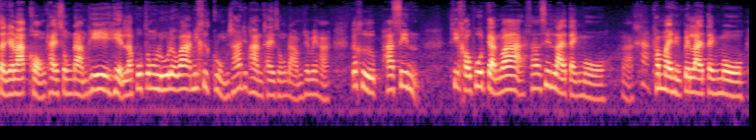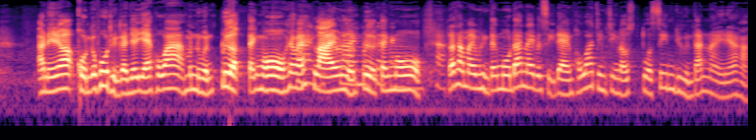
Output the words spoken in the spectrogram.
สัญลักษณ์ของไทยทรงดำที่เห็นแล้วปุ๊บต้องรู้เลยว่านี่คือกลุ่มชาติพันธุ์ไทยทรงดำใช่ไหมคะก็คือผ้าสิ้นที่เขาพูดกันว่าผ้าสิ้นลายแตงโมนะค่ะทำไมถึงเป็นลายแตงโม อันนี้เนี่ยคนก็พูดถึงกันเยอะแยะเพราะว่ามันเหมือนเปลือกแตงโมใช่ไหมลายมันเหมือนเปลือกแตงโมค่ะแล้วทำไมมันถึงแตงโมด้านในเป็นสีแดง เพราะว่าจริงๆแล้วตัวสิ้นยืนด้านในเนี่ยค่ะ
